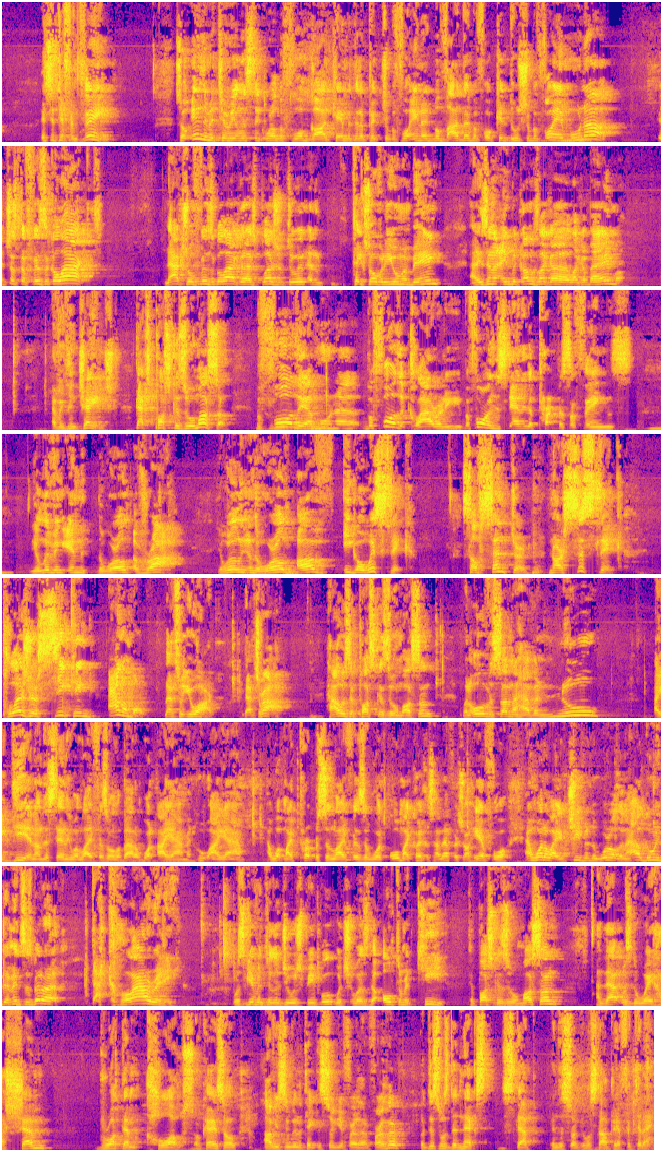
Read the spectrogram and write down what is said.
it's a different thing. So in the materialistic world, before God came into the picture, before Enid Bavada, before Kedusha, before Emuna, it's just a physical act. Natural physical act that has pleasure to it and takes over the human being, and he's in a, he becomes like a like a behemoth. Everything changed. That's Poskazumasa. Before the Amuna, before the clarity, before understanding the purpose of things, you're living in the world of Ra. You're living in the world of egoistic, self centered, narcissistic, pleasure seeking animal. That's what you are. That's Ra. How is it Paskazum? When all of a sudden I have a new idea and understanding what life is all about and what I am and who I am and what my purpose in life is and what all my koiches hanefesh are here for and what do I achieve in the world and how doing the mitzvahs better. That clarity was given to the Jewish people, which was the ultimate key to Pashkas Masan, and that was the way Hashem brought them close. Okay, so obviously we're going to take the sugya further and further, but this was the next step in the sugya. We'll stop here for today.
